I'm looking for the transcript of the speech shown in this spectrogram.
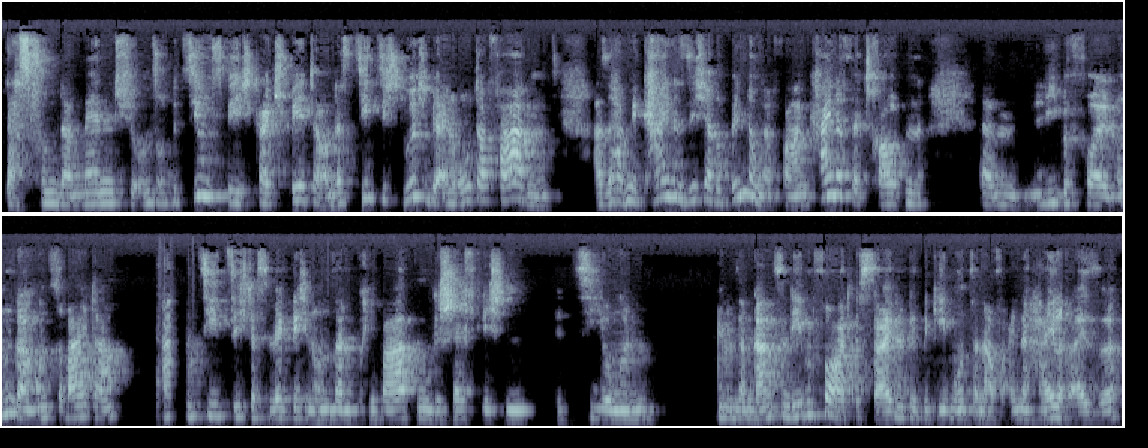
das Fundament für unsere Beziehungsfähigkeit später. Und das zieht sich durch wie ein roter Faden. Also haben wir keine sichere Bindung erfahren, keine vertrauten, ähm, liebevollen Umgang und so weiter. Dann zieht sich das wirklich in unseren privaten, geschäftlichen Beziehungen in unserem ganzen Leben fort. Es sei denn, wir begeben uns dann auf eine Heilreise,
